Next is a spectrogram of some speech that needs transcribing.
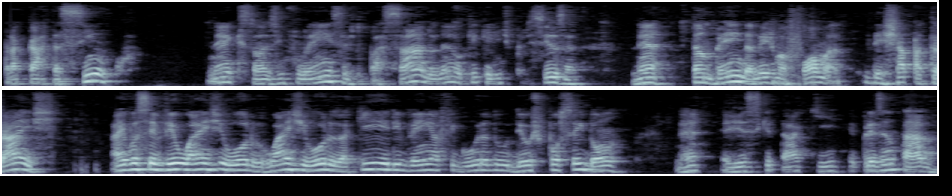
para a carta 5, né, que são as influências do passado, né, o que, que a gente precisa né, também, da mesma forma, deixar para trás, Aí você vê o Ás de Ouro. O Ás de Ouro aqui ele vem a figura do deus Poseidon, né? É esse que está aqui representado.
